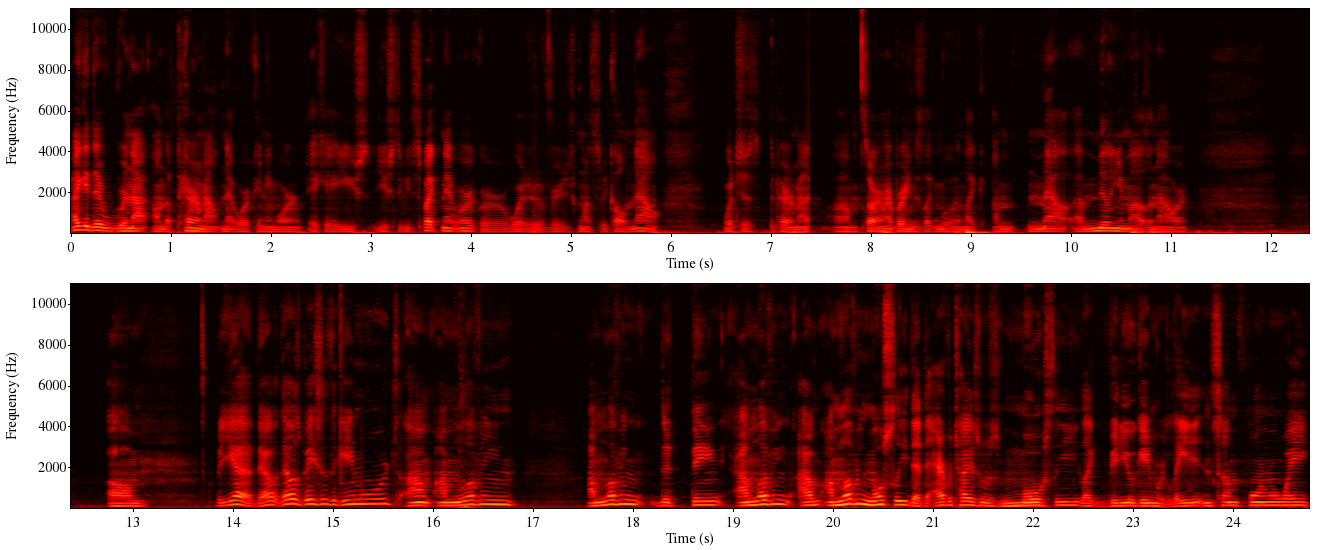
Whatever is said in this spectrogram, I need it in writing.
I get that we're not on the Paramount Network anymore, aka used, used to be the Spike Network or whatever it wants to be called now, which is the Paramount. Um, sorry, my brain is like moving like a, a million miles an hour. Um, but yeah, that, that was basically the Game Awards. Um, I'm loving, I'm loving the thing. I'm loving, I'm, I'm loving mostly that the advertisement was mostly like video game related in some form or way,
